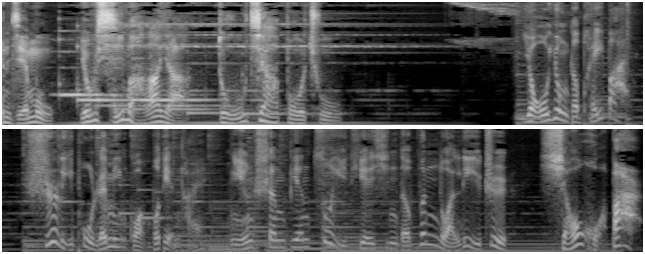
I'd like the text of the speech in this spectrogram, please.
本节目由喜马拉雅独家播出。有用的陪伴，十里铺人民广播电台，您身边最贴心的温暖励志小伙伴儿。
